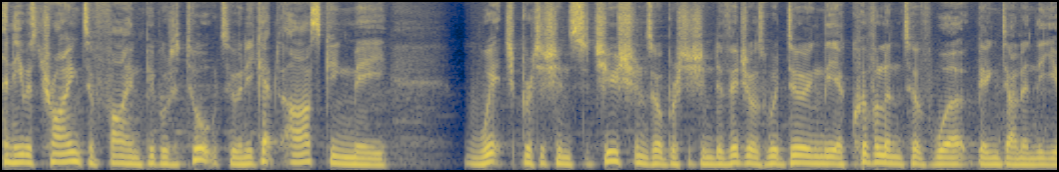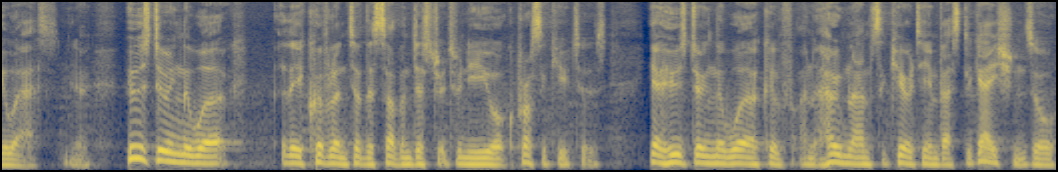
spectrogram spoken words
And he was trying to find people to talk to. And he kept asking me which British institutions or British individuals were doing the equivalent of work being done in the US. You know, who's doing the work, the equivalent of the Southern District of New York prosecutors? You know, who's doing the work of Homeland Security investigations or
